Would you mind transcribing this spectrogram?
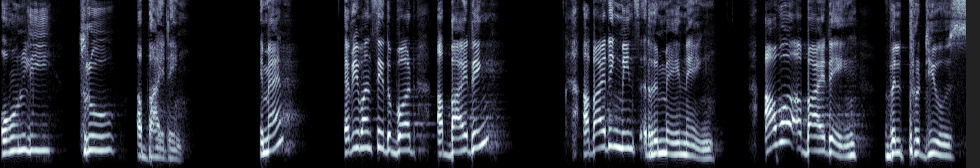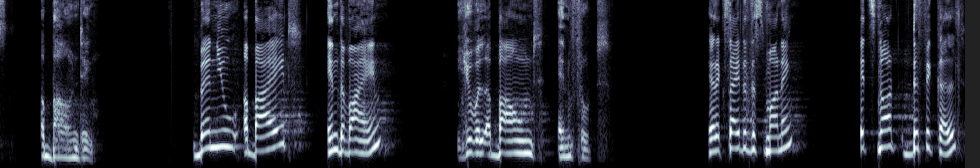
only through abiding. Amen? Everyone say the word abiding. Abiding means remaining. Our abiding will produce abounding. When you abide in the vine, you will abound in fruit. You're excited this morning? It's not difficult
